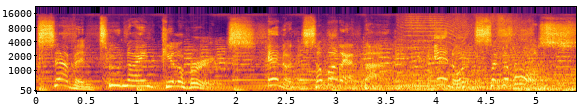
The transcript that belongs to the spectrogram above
729 kilohertz. Enot sa Bareta. Enot sa Gabos.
